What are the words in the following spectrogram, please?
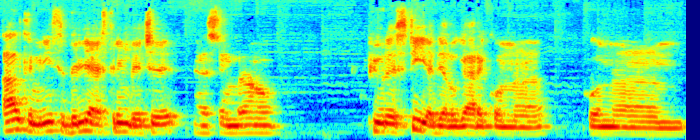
altri ministri degli esteri invece eh, sembrano più resti a dialogare con, con, um,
